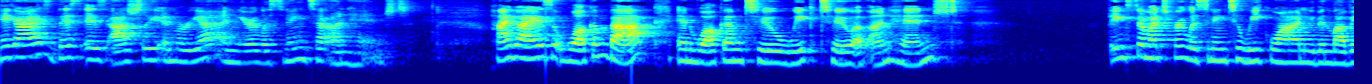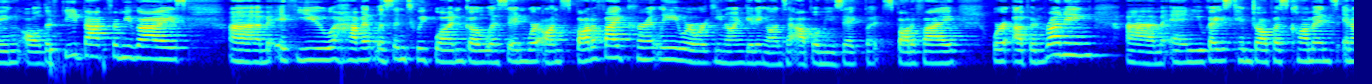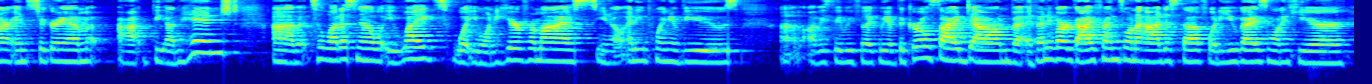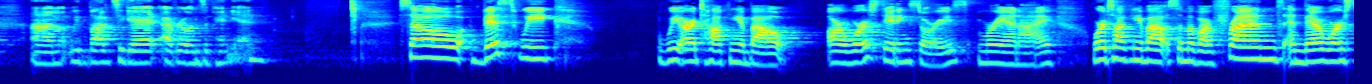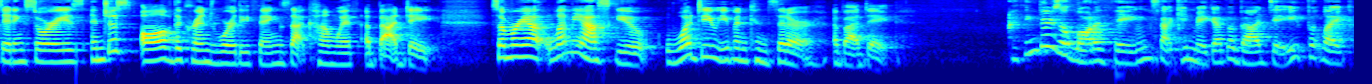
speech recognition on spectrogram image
Hey guys, this is Ashley and Maria, and you're listening to Unhinged. Hi, guys. Welcome back and welcome to week two of Unhinged. Thanks so much for listening to week one. We've been loving all the feedback from you guys. Um, if you haven't listened to week one, go listen. We're on Spotify currently. We're working on getting onto Apple Music, but Spotify, we're up and running. Um, and you guys can drop us comments in our Instagram at The Unhinged um, to let us know what you liked, what you want to hear from us, you know, any point of views. Um, obviously, we feel like we have the girl side down, but if any of our guy friends want to add to stuff, what do you guys want to hear? Um, we'd love to get everyone's opinion. So, this week we are talking about our worst dating stories, Maria and I. We're talking about some of our friends and their worst dating stories and just all of the cringe-worthy things that come with a bad date. So, Maria, let me ask you, what do you even consider a bad date? I think there's a lot of things that can make up a bad date, but like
